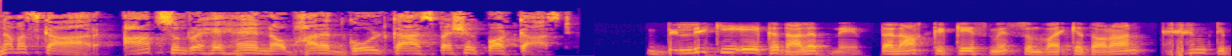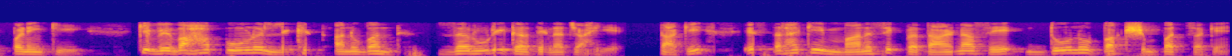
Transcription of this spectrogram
नमस्कार, आप सुन रहे हैं नवभारत गोल्ड का स्पेशल पॉडकास्ट दिल्ली की एक अदालत ने तलाक के केस में सुनवाई के दौरान अहम टिप्पणी की कि विवाह पूर्ण लिखित अनुबंध ज़रूरी कर देना चाहिए, ताकि इस तरह की मानसिक प्रताड़ना से दोनों पक्ष बच सकें।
